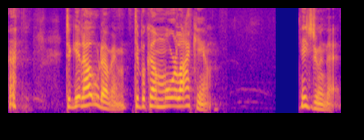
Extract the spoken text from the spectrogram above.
to get hold of him, to become more like him. He's doing that.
